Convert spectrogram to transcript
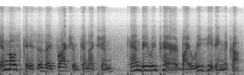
In most cases, a fractured connection can be repaired by reheating the cup.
